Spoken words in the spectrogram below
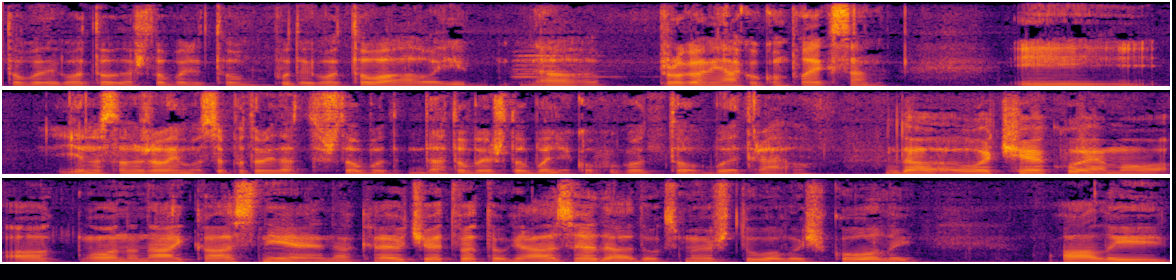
to bude gotovo, da što bolje to bude gotovo, ali a, program je jako kompleksan i jednostavno želimo se potruditi da, što bude, da to bude što bolje koliko god to bude trajalo. Da, očekujemo a, ono najkasnije na kraju četvrtog razreda dok smo još tu u ovoj školi, ali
